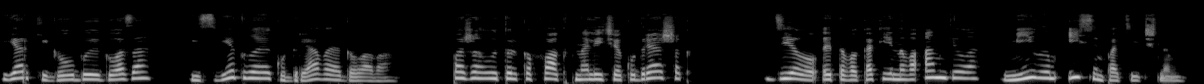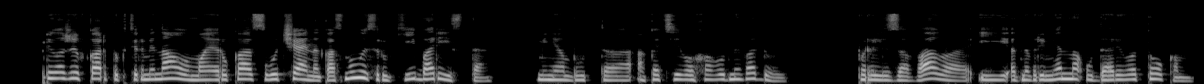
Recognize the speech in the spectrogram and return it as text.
яркие голубые глаза и светлая кудрявая голова. Пожалуй, только факт наличия кудряшек делал этого кофейного ангела милым и симпатичным. Приложив карту к терминалу, моя рука случайно коснулась руки бариста. Меня будто окатило холодной водой. Парализовало и одновременно ударило током.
